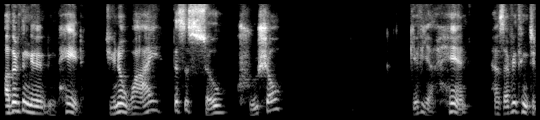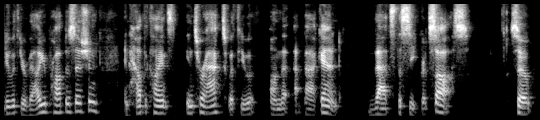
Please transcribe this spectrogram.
other than getting paid, do you know why this is so crucial? Give you a hint has everything to do with your value proposition and how the clients interact with you on the back end. That's the secret sauce. So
